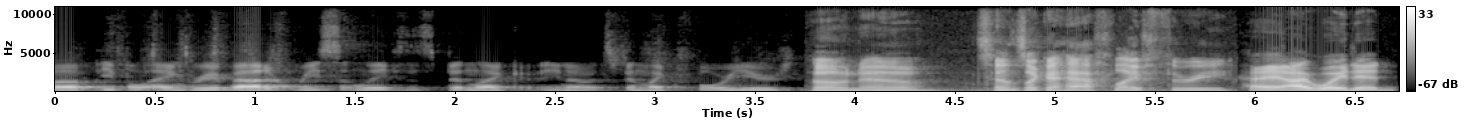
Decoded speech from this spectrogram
uh, people angry about it recently because it's been like you know it's been like four years. Oh no. Sounds like a Half Life 3. hey, I waited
